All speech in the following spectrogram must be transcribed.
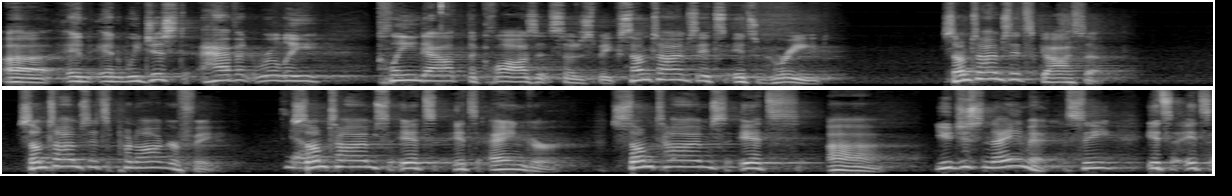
uh, and, and we just haven't really cleaned out the closet, so to speak. Sometimes it's, it's greed, sometimes it's gossip, sometimes it's pornography, yeah. sometimes it's, it's anger, sometimes it's, uh, you just name it. See, it's, it's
